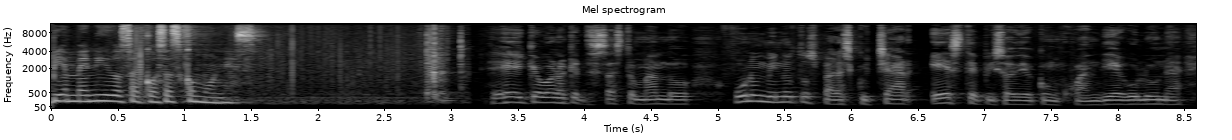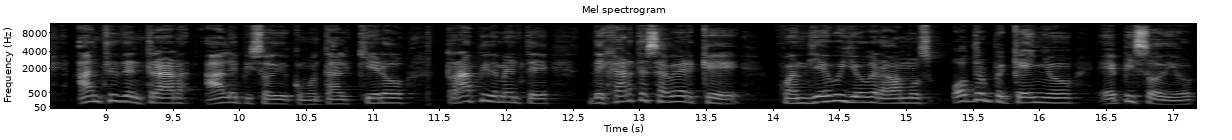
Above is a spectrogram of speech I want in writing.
Bienvenidos a Cosas Comunes. Hey, qué bueno que te estás tomando unos minutos para escuchar este episodio con Juan Diego Luna. Antes de entrar al episodio como tal, quiero rápidamente dejarte saber que Juan Diego y yo grabamos otro pequeño episodio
